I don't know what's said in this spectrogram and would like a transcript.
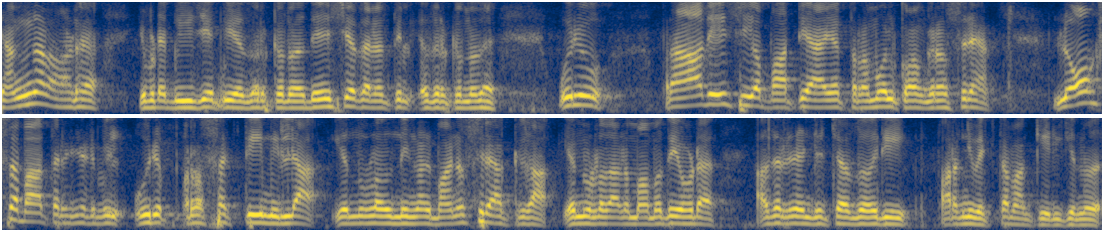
ഞങ്ങളാണ് ഇവിടെ ബി ജെ പി എതിർക്കുന്നത് ദേശീയ തലത്തിൽ എതിർക്കുന്നത്. ഒരു പ്രാദേശിക പാർട്ടിയായ തൃണമൂൽ കോൺഗ്രസ്സിന് ലോക്സഭാ തെരഞ്ഞെടുപ്പിൽ ഒരു പ്രസക്തിയുമില്ല എന്നുള്ളത് നിങ്ങൾ മനസ്സിലാക്കുക എന്നുള്ളതാണ് മമതയോട് അതിർ ചൗധരി പറഞ്ഞു വ്യക്തമാക്കിയിരിക്കുന്നത്.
